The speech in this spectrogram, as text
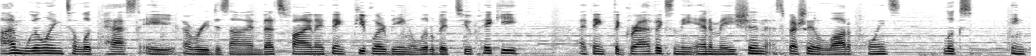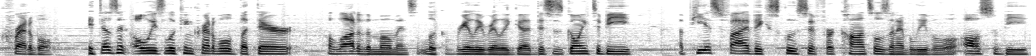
I'm willing to look past a, a redesign. That's fine. I think people are being a little bit too picky. I think the graphics and the animation, especially at a lot of points, looks incredible. It doesn't always look incredible, but there a lot of the moments look really, really good. This is going to be a PS5 exclusive for consoles, and I believe it will also be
